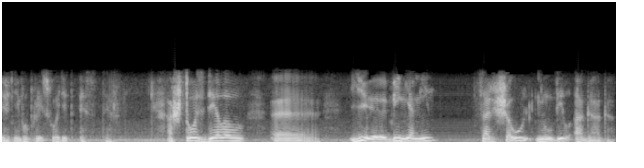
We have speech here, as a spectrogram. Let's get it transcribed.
и от него происходит Эстер. А что сделал э, Беньямин? Царь Шауль не убил Агага.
